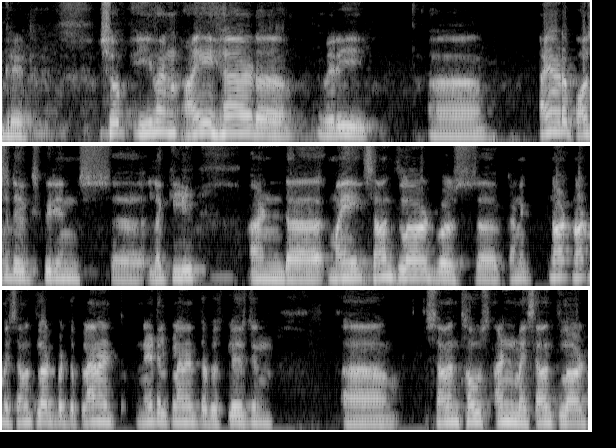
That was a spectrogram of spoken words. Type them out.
Great. So even I had a very, uh, I had a positive experience. Uh, luckily, and uh, my seventh lord was uh, connect. Not not my seventh lord, but the planet natal planet that was placed in um seventh house, and my seventh lord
